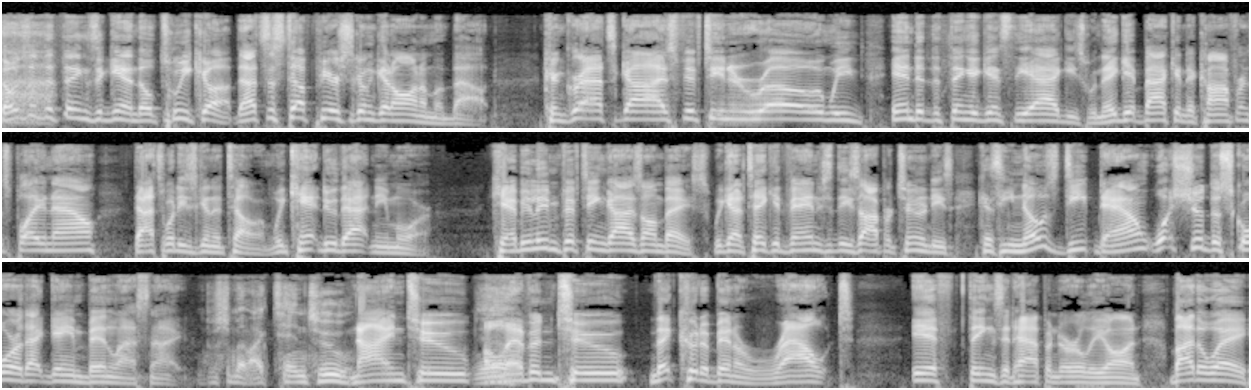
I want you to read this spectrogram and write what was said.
Those are the things, again, they'll tweak up. That's the stuff Pierce is going to get on him about. Congrats, guys, 15 in a row, and we ended the thing against the Aggies. When they get back into conference play now, that's what he's going to tell them. We can't do that anymore. Can't be leaving 15 guys on base. We got to take advantage of these opportunities because he knows deep down what should the score of that game been last night. It should have been like 10 2. 9 2, 11 2. That could have been a rout if things had happened early on. By the way,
